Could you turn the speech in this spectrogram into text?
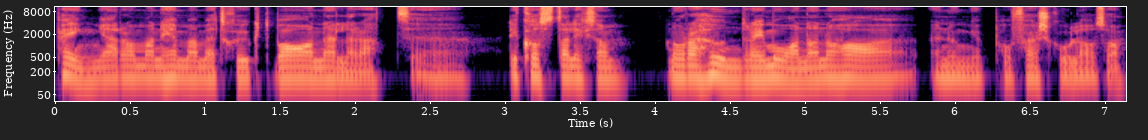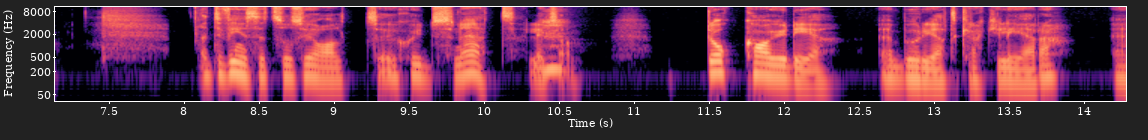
pengar om man är hemma med ett sjukt barn eller att det kostar liksom några hundra i månaden att ha en unge på förskola och så att det finns ett socialt eh, skyddsnät. Liksom. Dock har ju det eh, börjat krackelera eh,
